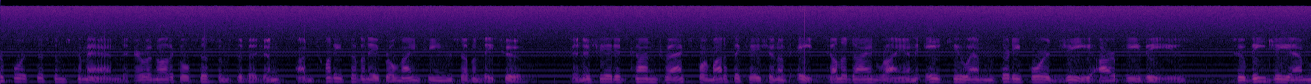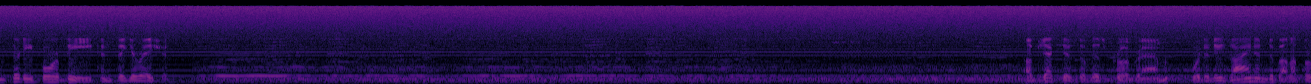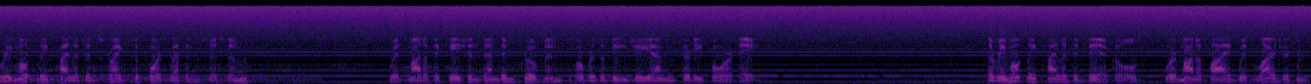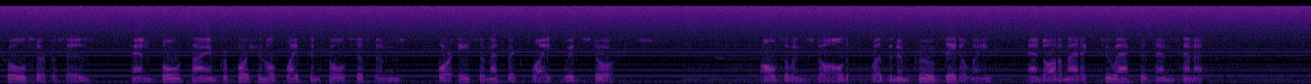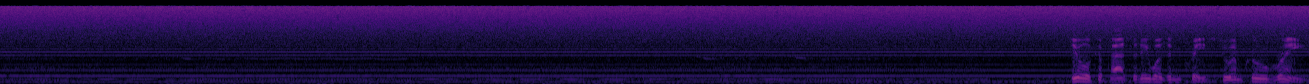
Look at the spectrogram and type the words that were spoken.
Air Force Systems Command, Aeronautical Systems Division, on 27 April 1972, initiated contracts for modification of eight Teledyne Ryan AQM-34G RPVs to BGM-34B configuration. Objectives of this program were to design and develop a remotely piloted strike support weapon system with modifications and improvements over the BGM-34A. The remotely piloted vehicles were modified with larger control surfaces and full-time proportional flight control systems for asymmetric flight with stores. Also installed was an improved data link and automatic two-axis antenna Fuel capacity was increased to improve range,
